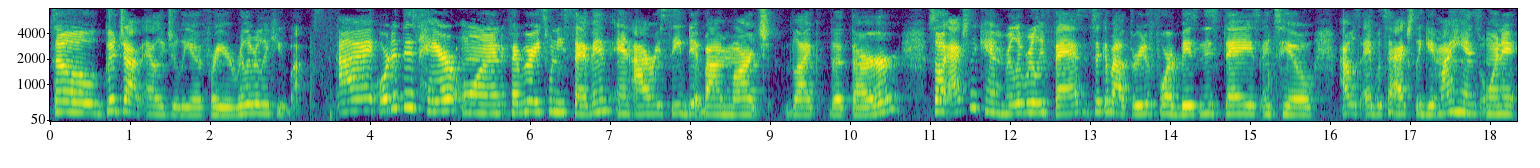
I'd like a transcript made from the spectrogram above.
So good job, Ali Julia, for your really, really cute box. I ordered this hair on February 27th and I received it by March like the 3rd. So it actually came really, really fast. It took about three to four business days until I was able to actually get my hands on it.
